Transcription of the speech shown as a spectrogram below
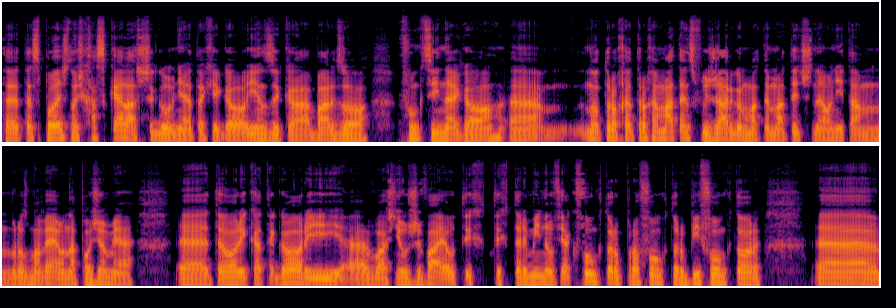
te, te społeczność Haskella szczególnie, takiego języka bardzo funkcyjnego, no trochę, trochę ma ten swój żargon matematyczny, oni tam rozmawiają na poziomie E, teorii kategorii, e, właśnie używają tych, tych terminów jak funktor, profunktor, bifunktor, e,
